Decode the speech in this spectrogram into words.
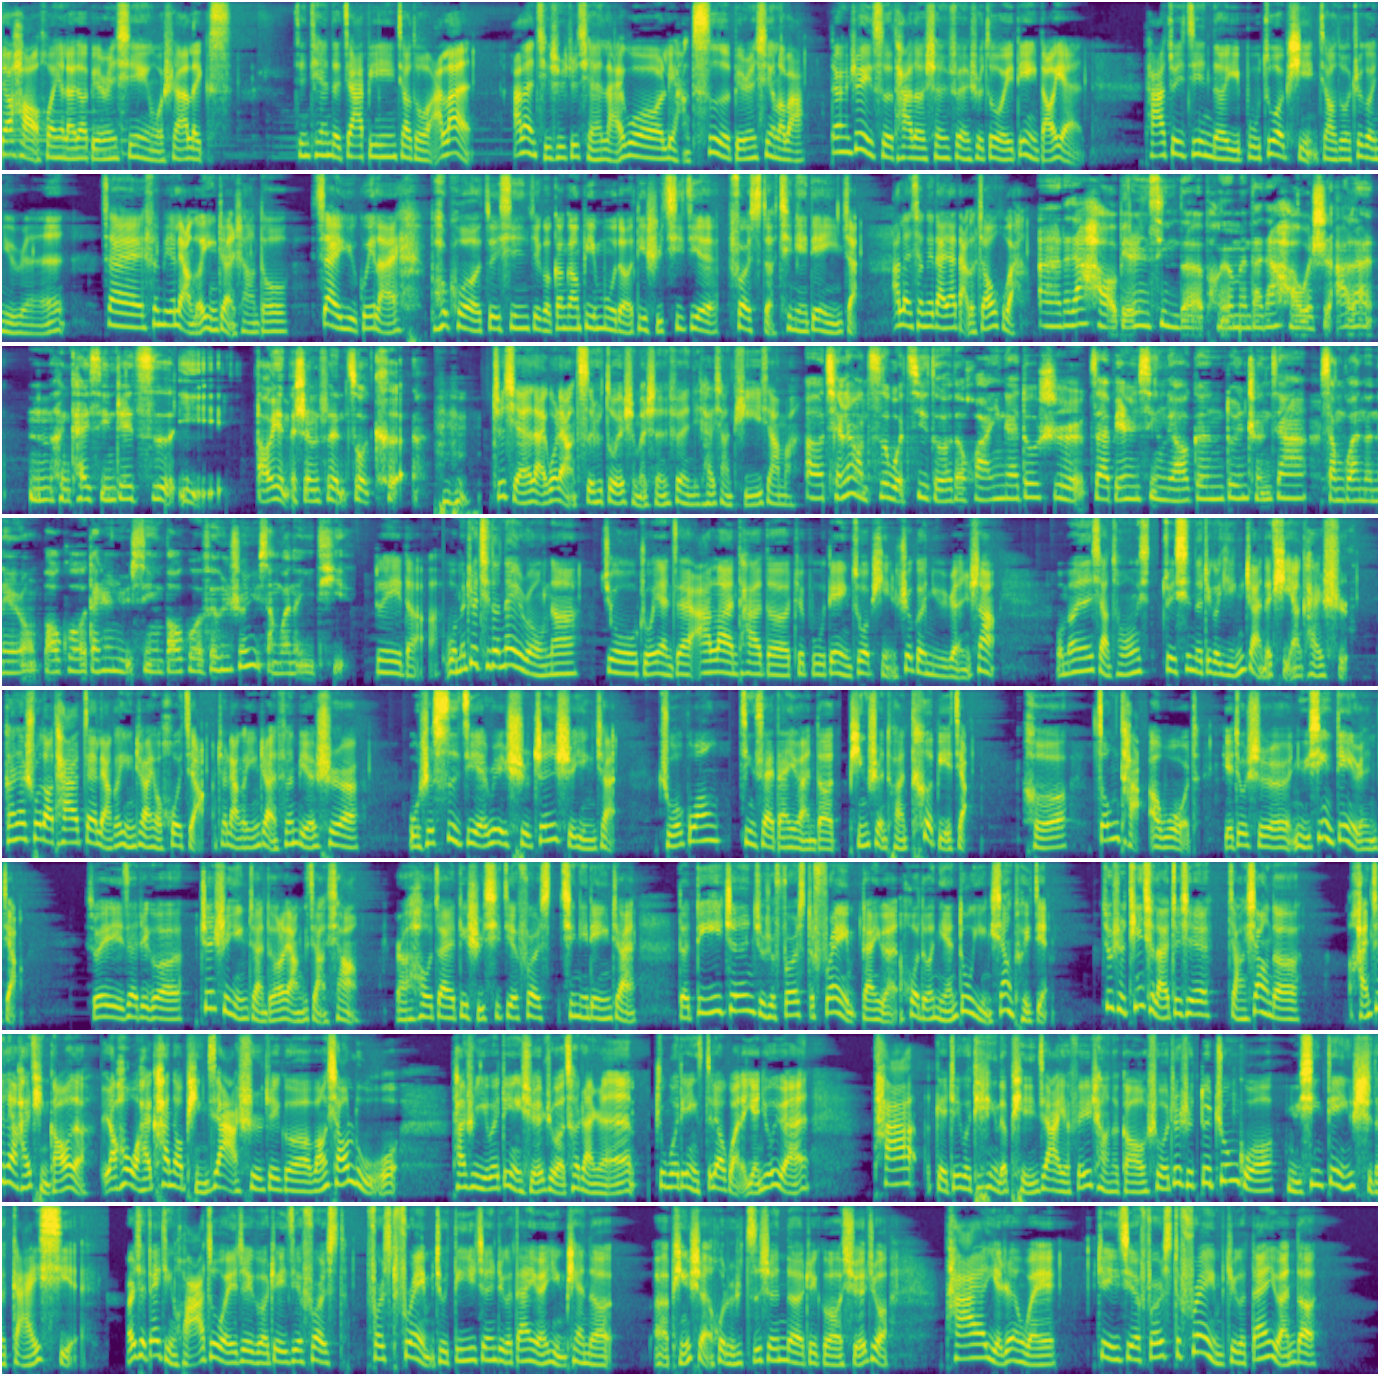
大家好，欢迎来到别人信，我是 Alex。今天的嘉宾叫做阿烂，阿烂其实之前来过两次别人信了吧？但是这一次他的身份是作为电影导演。他最近的一部作品叫做《这个女人》，在分别两个影展上都载誉归来，包括最新这个刚刚闭幕的第十七届 First 青年电影展。阿烂先跟大家打个招呼吧。啊，大家好，别任性的朋友们，大家好，我是阿烂。嗯，很开心这次以导演的身份做客。之前来过两次，是作为什么身份？你还想提一下吗？呃，前两次我记得的话，应该都是在别人性聊跟多元成家相关的内容，包括单身女性，包括非婚生育相关的议题。对的，我们这期的内容呢，就着眼在阿烂他的这部电影作品《这个女人》上。我们想从最新的这个影展的体验开始。刚才说到他在两个影展有获奖，这两个影展分别是五十四届瑞士真实影展。卓光竞赛单元的评审团特别奖和 Zonta Award，也就是女性电影人奖，所以在这个真实影展得了两个奖项。然后在第十七届 First 青年电影展的第一帧就是 First Frame 单元获得年度影像推荐，就是听起来这些奖项的含金量还挺高的。然后我还看到评价是这个王小鲁，他是一位电影学者、策展人，中国电影资料馆的研究员。他给这个电影的评价也非常的高，说这是对中国女性电影史的改写。而且戴锦华作为这个这一届 First First Frame 就第一帧这个单元影片的呃评审或者是资深的这个学者，他也认为这一届 First Frame 这个单元的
